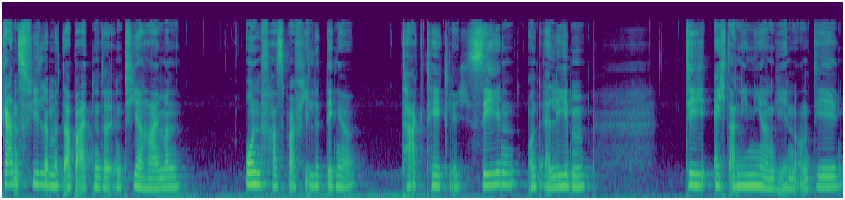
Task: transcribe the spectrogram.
ganz viele Mitarbeitende in Tierheimen unfassbar viele Dinge tagtäglich sehen und erleben, die echt an die Nieren gehen und die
